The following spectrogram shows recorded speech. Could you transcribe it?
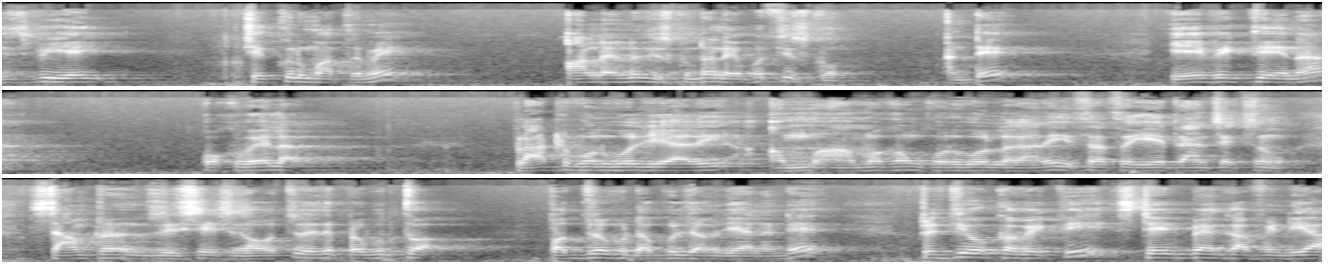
ఎస్బీఐ చెక్కులు మాత్రమే ఆన్లైన్లో తీసుకుంటాం లేకపోతే తీసుకోం. అంటే ఏ వ్యక్తి అయినా ఒకవేళ ప్లాట్లు కొనుగోలు చేయాలి అమ్మ అమ్మకం కొనుగోలు కానీ ఇతరత్ర ఏ ట్రాన్సాక్షన్ స్టాంప్ రిజిస్ట్రేషన్ కావచ్చు లేదా ప్రభుత్వ పద్ధతులకు డబ్బులు జమ చేయాలంటే ప్రతి ఒక్క వ్యక్తి స్టేట్ బ్యాంక్ ఆఫ్ ఇండియా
